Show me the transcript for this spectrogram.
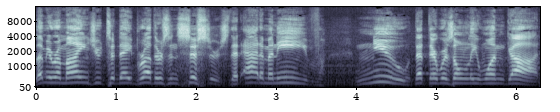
Let me remind you today, brothers and sisters, that Adam and Eve knew that there was only one God.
